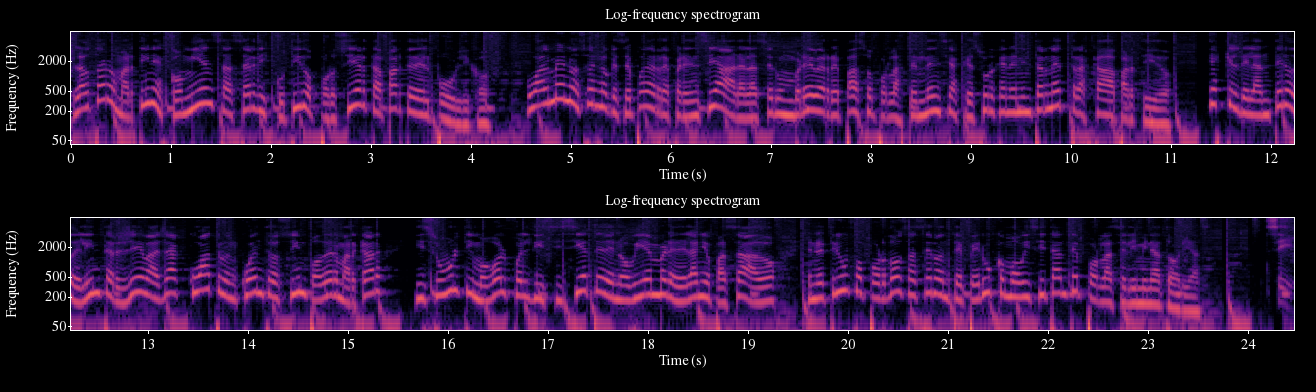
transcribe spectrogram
Lautaro Martínez comienza a ser discutido por cierta parte del público, o al menos es lo que se puede referenciar al hacer un breve repaso por las tendencias que surgen en internet tras cada partido. Es que el delantero del Inter lleva ya cuatro encuentros sin poder marcar y su último gol fue el 17 de noviembre del año pasado en el triunfo por 2 a 0 ante Perú como visitante por las eliminatorias. Sí,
